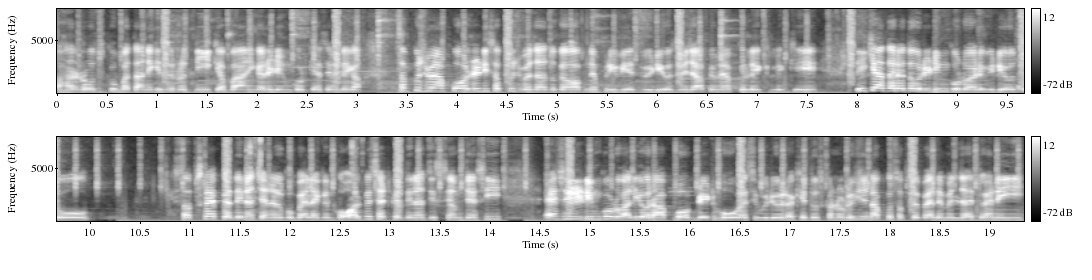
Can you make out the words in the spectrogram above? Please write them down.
हर रोज़ को बताने की ज़रूरत नहीं कि अब आएगा रिडीम कोड कैसे मिलेगा। सब कुछ मैं आपको ऑलरेडी सब कुछ बता चुका हूँ। अपने प्रीवियस वीडियोज़ में जहाँ पे मैं आपको लेके लेके लेके आता रहता हूँ रिडीम कोड वाली वीडियो तो सब्सक्राइब कर देना चैनल को बेल आइकन को ऑल पे सेट कर देना, जिससे हम जैसी, ऐसी रिडीम कोड वाली और आपको अपडेट हो ऐसी वीडियो रखे तो उसका नोटिफिकेशन आपको सबसे पहले मिल जाए। तो यानी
